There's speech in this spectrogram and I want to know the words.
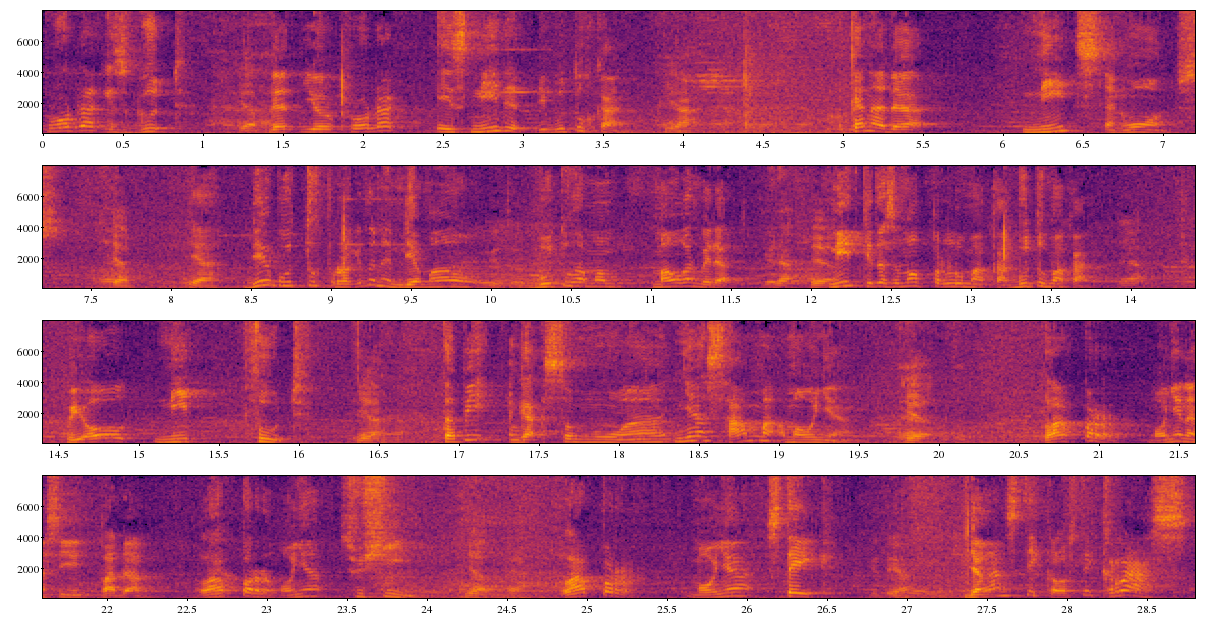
product is good. Ya. That your product is needed, dibutuhkan. Ya. Kan ada needs and wants. ya Ya, dia butuh produk itu dan dia mau gitu. Butuh sama mau kan beda. beda. Ya. Need kita semua perlu makan, butuh makan. Ya. We all need food. Ya. Tapi nggak semuanya sama maunya. Ya. Lapar, maunya nasi padang. Lapar, maunya sushi. Ya. Lapar, maunya steak gitu ya. Jangan steak, kalau steak keras.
